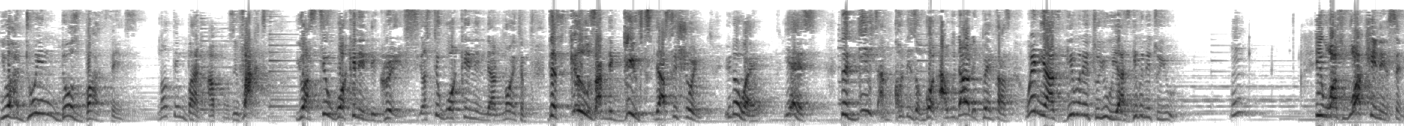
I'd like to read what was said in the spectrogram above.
you are doing those bad things Nothing bad happens. In fact, you are still walking in the grace. You are still walking in the anointing. The skills and the gifts they are still showing. You know why? Yes. The gifts and callings of God are without repentance. When He has given it to you, He has given it to you. Hmm? He was walking in sin.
